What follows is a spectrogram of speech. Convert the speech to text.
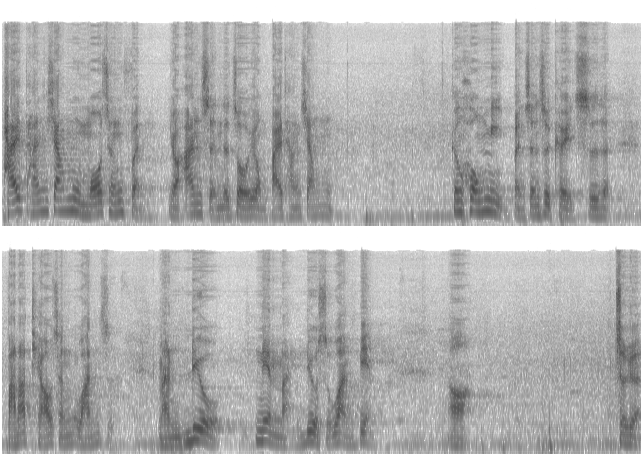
白檀香木磨成粉。有安神的作用，白糖香木跟蜂蜜本身是可以吃的，把它调成丸子，满六念满六十万遍，啊，这个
